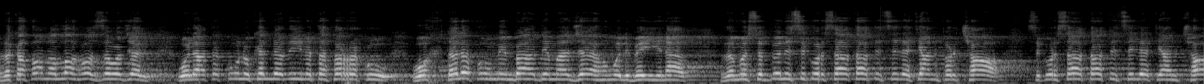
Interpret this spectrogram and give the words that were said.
Dhe ka thënë Allahu azza wa jall, "Wa la takunu kal ladhina tafarraku wa ikhtalafu min ba'di ma ja'ahumul bayinat." Dhe mos u bëni sikurse ata të cilët janë përça, sikurse ata të cilët janë ça,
